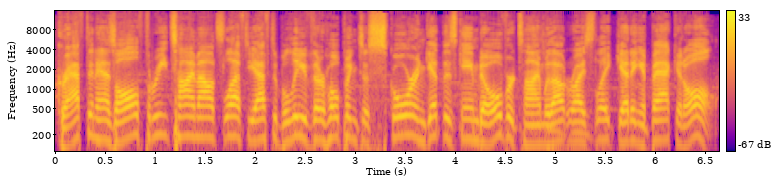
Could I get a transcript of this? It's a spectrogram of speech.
Grafton has all three timeouts left. You have to believe they're hoping to score and get this game to overtime without mm-hmm. Rice Lake getting it back at all.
